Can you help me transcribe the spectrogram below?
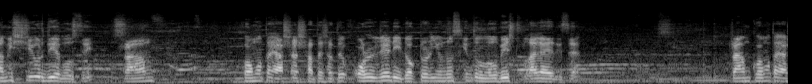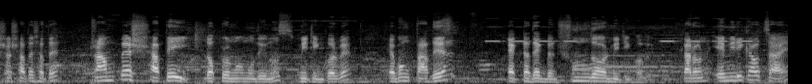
আমি শিওর দিয়ে বলছি, ট্রাম্প ক্ষমতায় আসার সাথে সাথে অলরেডি ডক্টর ইউনুস কিন্তু লোবিস্ট লাগাই দিছে। ট্রাম্প ক্ষমতায় আসার সাথে সাথে ট্রাম্পের সাথেই ডক্টর মোহাম্মদ ইউনুস মিটিং করবে এবং তাদের একটা দেখবেন সুন্দর মিটিং হবে। কারণ আমেরিকাও চায়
